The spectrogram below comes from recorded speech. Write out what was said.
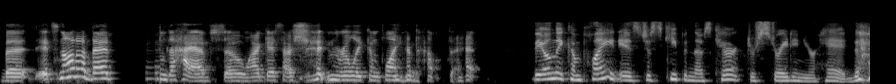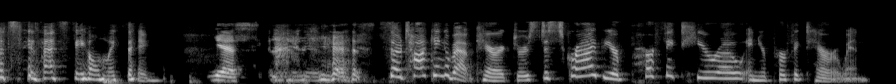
But it's not a bad to have, so I guess I shouldn't really complain about that. The only complaint is just keeping those characters straight in your head. That's that's the only thing. Yes. Mm-hmm. yes. So talking about characters, describe your perfect hero and your perfect heroine.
